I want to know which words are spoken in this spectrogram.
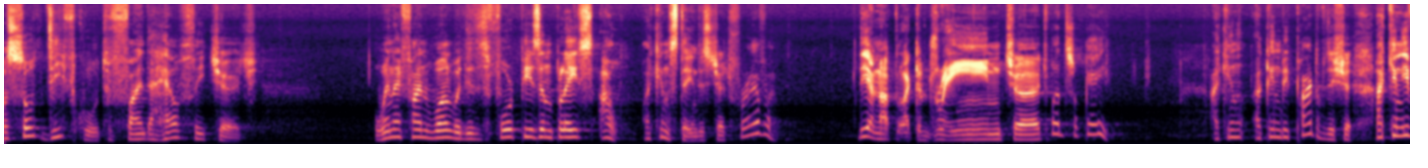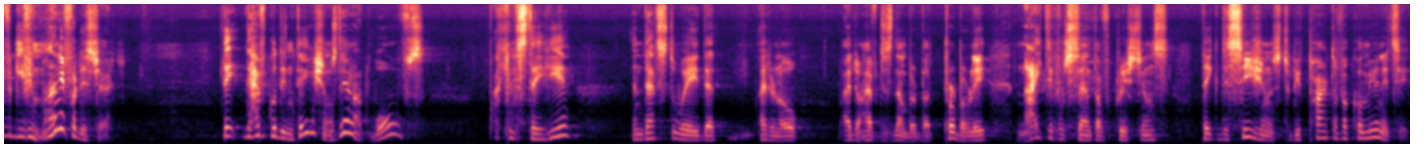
was so difficult to find a healthy church. When I find one with these four P's in place, oh, I can stay in this church forever. They are not like a dream church, but it's okay. I can, I can be part of this church. I can even give you money for this church. They, they have good intentions. They're not wolves. I can stay here. And that's the way that, I don't know, I don't have this number, but probably 90% of Christians take decisions to be part of a community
